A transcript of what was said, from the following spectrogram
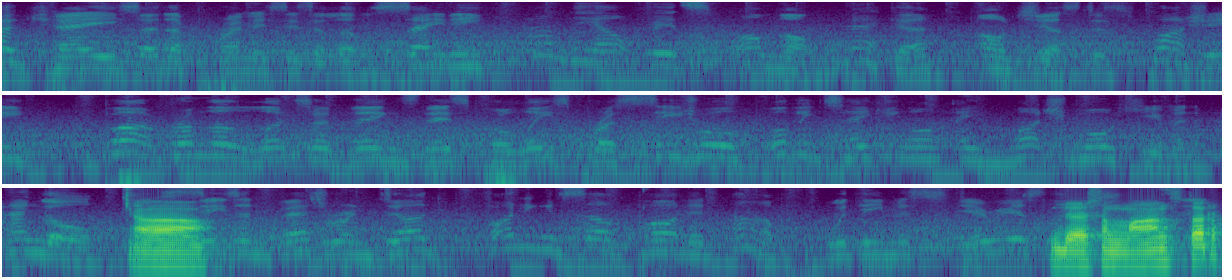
Okay, so the premise is a little samey, and the outfits, while not mecha, are just as flashy, but from the looks of things, this police procedural will be taking on a much more human angle. Ah. Seasoned veteran Doug finding himself partnered up with the mysterious... There's a monster?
